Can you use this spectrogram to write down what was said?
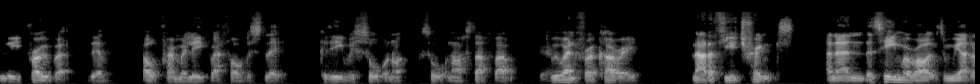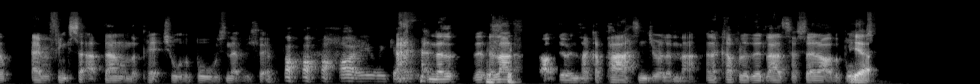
Lee Probert, the old Premier League ref, obviously, because he was sorting our, sorting our stuff out. So we went for a curry and had a few drinks, and then the team arrived and we had a, everything set up down on the pitch, all the balls and everything. Here we go. and the, the, the lads start doing like a passing drill and that, and a couple of the lads have said, "Oh, the balls." Yeah.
